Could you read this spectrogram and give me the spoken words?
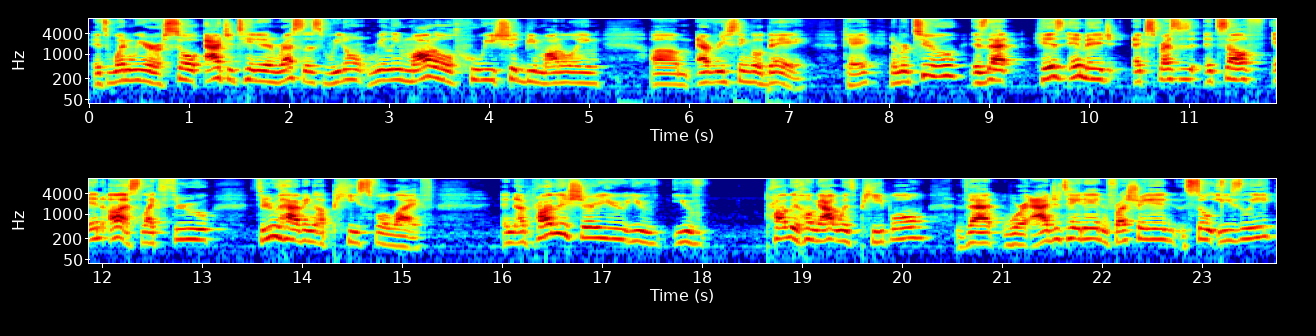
It's when we are so agitated and restless, we don't really model who we should be modeling um, every single day. Okay. Number two is that His image expresses itself in us, like through through having a peaceful life and I'm probably sure you you've you've probably hung out with people that were agitated and frustrated so easily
